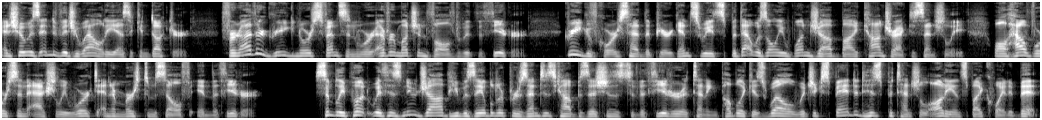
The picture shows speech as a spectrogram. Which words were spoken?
and show his individuality as a conductor, for neither Grieg nor Svendsen were ever much involved with the theatre. Grieg, of course, had the Gynt suites, but that was only one job by contract essentially, while Halvorsen actually worked and immersed himself in the theatre. Simply put, with his new job, he was able to present his compositions to the theater attending public as well, which expanded his potential audience by quite a bit.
